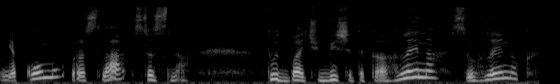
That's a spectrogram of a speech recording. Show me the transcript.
в якому росла сосна. Тут бачу більше така глина, суглинок.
